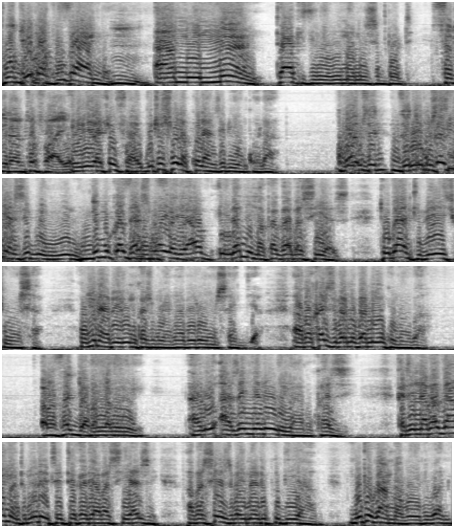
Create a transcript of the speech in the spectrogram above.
bakugamba amweman takiting a woman's body sebera ntofaayo. Ebira tofa gwe tosobola kukola nze byenkola Kuba nze- nze ndi mukazi- obusiyazi bwennyini. Ndi mukazi That's why you have- era mu maka g'abasiyazi togaa nti beekyusa. Omu naabeera omukazi mulala naabeera omusajja. Abakazi bano banookunoba abasajja abakazi Eh, alo azanya loolo ya bukazi. Kati nabagamba nti muleeta etteeka ly'abasiyazi abasiyazi balina likudi yaabwe. Mutugamba bweri wano.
